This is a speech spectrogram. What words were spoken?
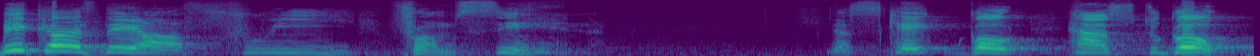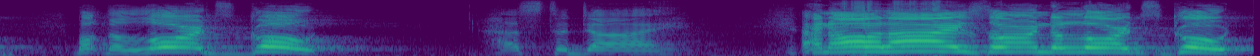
because they are free from sin. The scapegoat has to go, but the Lord's goat has to die. And all eyes are on the Lord's goat.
